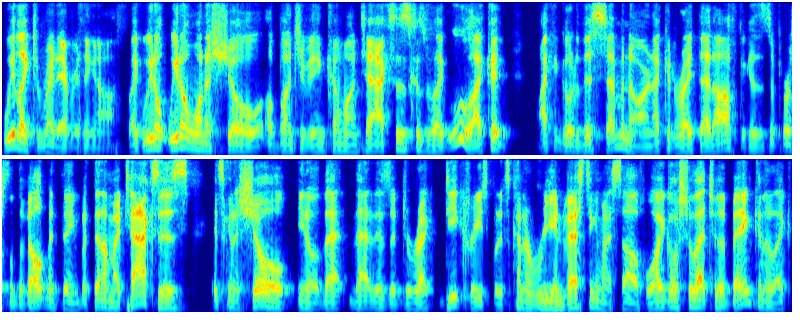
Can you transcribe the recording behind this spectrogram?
we like to write everything off. Like we don't we don't want to show a bunch of income on taxes because we're like, ooh, I could I could go to this seminar and I could write that off because it's a personal development thing. But then on my taxes, it's going to show, you know, that that is a direct decrease, but it's kind of reinvesting in myself. Well, I go show that to the bank and they're like,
